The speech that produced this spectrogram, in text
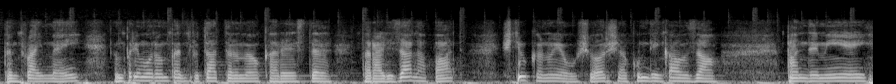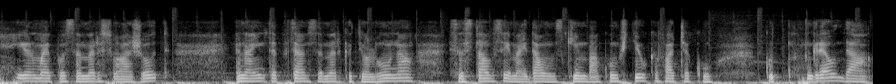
pentru ai mei, în primul rând pentru tatăl meu care este paralizat la pat, știu că nu e ușor și acum din cauza pandemiei eu nu mai pot să merg să o ajut. Înainte puteam să merg câte o lună, să stau să-i mai dau un schimb. Acum știu că face cu, cu greu, dar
